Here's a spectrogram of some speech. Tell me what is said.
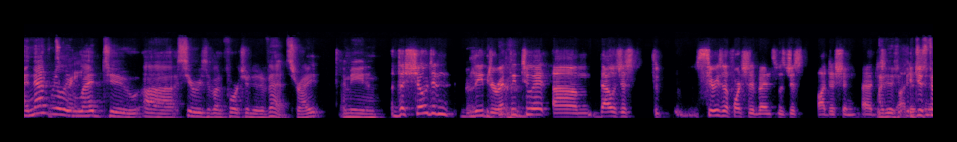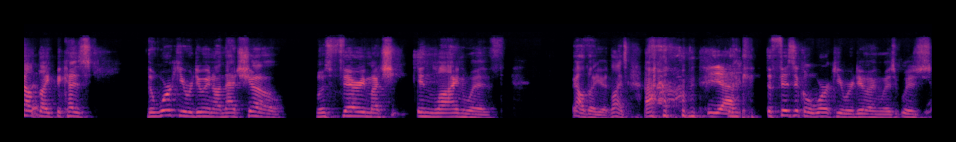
And that That's really great. led to uh, a series of unfortunate events, right? I mean, The show didn't lead directly to it. Um, that was just the series of unfortunate events was just audition. I I just just, it just with felt like because the work you were doing on that show was very much in line with, although you had lines, um, Yeah, like, the physical work you were doing was was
